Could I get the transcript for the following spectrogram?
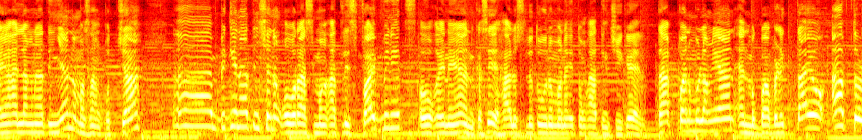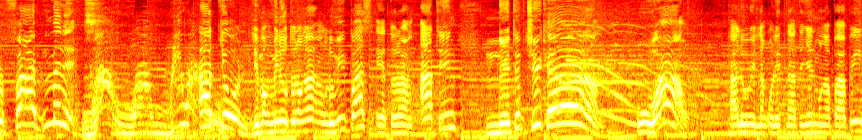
Hayaan lang natin yan na masangkot siya. Ah, bigyan natin siya ng oras, mga at least 5 minutes. Okay na yan kasi halos luto naman na itong ating chicken. Takpan mo lang yan and magbabalik tayo after 5 minutes. Wow, wow, wow! At yun, limang minuto na nga ang lumipas. Ito na ang ating native chicken! Wow! Haluin lang ulit natin yan mga papi.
